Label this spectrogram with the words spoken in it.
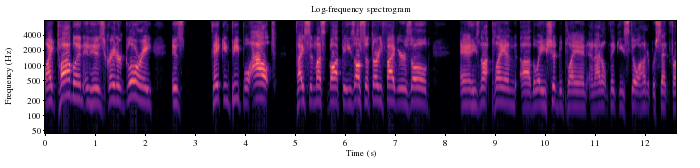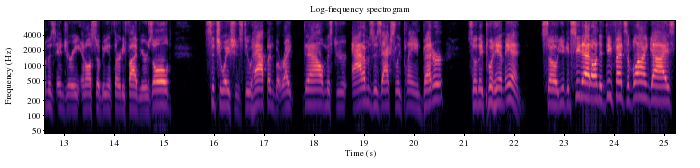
Mike Tomlin, in his greater glory, is taking people out. Tyson must not be. He's also 35 years old and he's not playing uh, the way he should be playing. And I don't think he's still 100% from his injury and also being 35 years old. Situations do happen, but right now, Mr. Adams is actually playing better. So they put him in. So you can see that on the defensive line, guys.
